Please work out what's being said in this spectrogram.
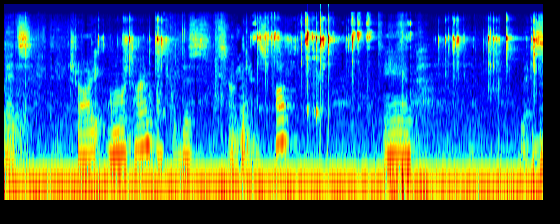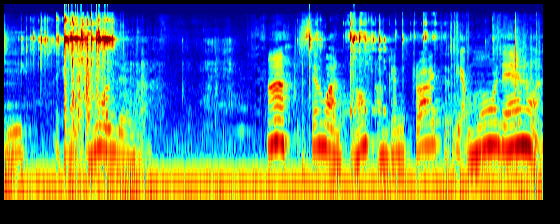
Let's try one more time. I'll put this so we can spot and let's see I can more than that. Ah still one. No I'm gonna try to get more than one.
